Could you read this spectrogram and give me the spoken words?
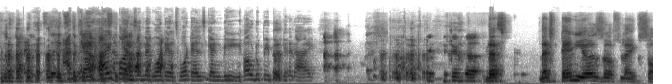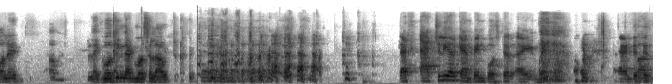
It's the, it's I'm the cap. high it's puns. I'm like, what else? What else can be? How do people get high? this is the That's that's ten years of like solid, um, like working that muscle out. that's actually her campaign poster. I went down and this is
